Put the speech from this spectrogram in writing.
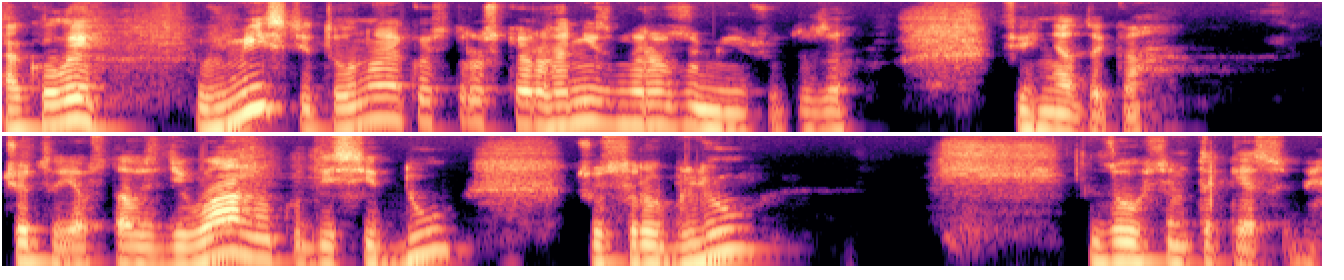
А коли в місті, то воно якось трошки організм не розуміє, що це за фігня така. Що це я встав з дивану, кудись іду, щось роблю. Зовсім таке собі.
